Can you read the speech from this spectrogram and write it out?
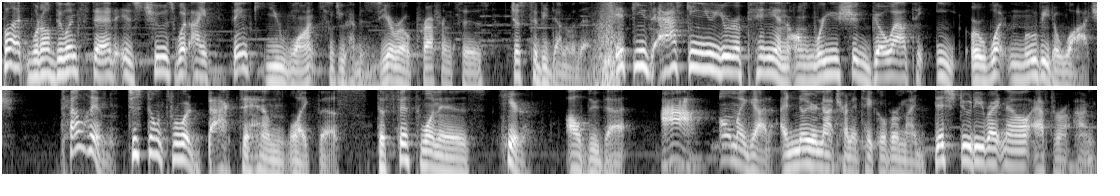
But what I'll do instead is choose what I think you want, since you have zero preferences, just to be done with it. If he's asking you your opinion on where you should go out to eat or what movie to watch, tell him. Just don't throw it back to him like this. The fifth one is, here, I'll do that. Ah, oh my God, I know you're not trying to take over my dish duty right now after I'm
